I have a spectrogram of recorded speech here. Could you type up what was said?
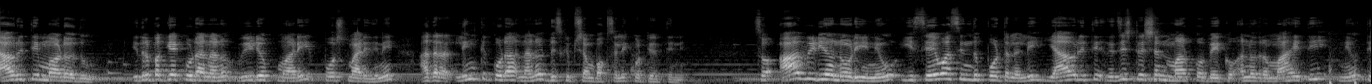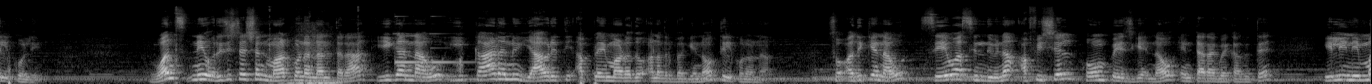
ಯಾವ ರೀತಿ ಮಾಡೋದು? ಇದ್ರ ಬಗ್ಗೆ ಕೂಡ ನಾನು ವಿಡಿಯೋ ಮಾಡಿ ಪೋಸ್ಟ್ ಮಾಡಿದ್ದೀನಿ. ಅದರ ಲಿಂಕ್ ಕೂಡ ನಾನು ಡಿಸ್ಕ್ರಿಪ್ಷನ್ ಬಾಕ್ಸಲ್ಲಿ ಕೊಟ್ಟಿರ್ತೀನಿ. ಸೊ ಆ ವಿಡಿಯೋ ನೋಡಿ ನೀವು ಈ ಸೇವಾ ಸಿಂಧು ಪೋರ್ಟಲ್ ಅಲ್ಲಿ ಯಾವ ರೀತಿ ರಿಜಿಸ್ಟ್ರೇಷನ್ ಮಾಡ್ಕೋಬೇಕು ಅನ್ನೋದ್ರ ಮಾಹಿತಿ ನೀವು ತಿಳ್ಕೊಳ್ಳಿ. ಒನ್ಸ್ ನೀವು ರಿಜಿಸ್ಟ್ರೇಷನ್ ಮಾಡ್ಕೊಂಡ ನಂತರ ಈಗ ನಾವು ಈ ಕಾರ್ಡನ್ನು ಯಾವ ರೀತಿ ಅಪ್ಲೈ ಮಾಡೋದು ಅನ್ನೋದ್ರ ಬಗ್ಗೆ ನಾವು ತಿಳ್ಕೊಳ್ಳೋಣ. ಸೊ ಅದಕ್ಕೆ ನಾವು ಸೇವಾ ಸಿಂಧುವಿನ ಅಫಿಷಿಯಲ್ ಹೋಮ್ ಪೇಜ್ಗೆ ನಾವು ಎಂಟರ್ ಆಗಬೇಕಾಗುತ್ತೆ. ಇಲ್ಲಿ ನಿಮ್ಮ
